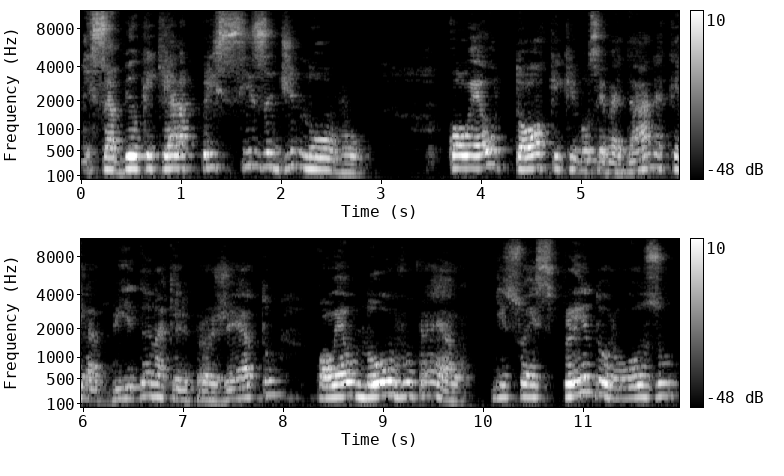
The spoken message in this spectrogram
e saber o que, que ela precisa de novo. Qual é o toque que você vai dar naquela vida, naquele projeto, qual é o novo para ela. Isso é esplendoroso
